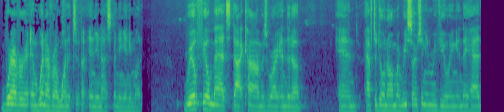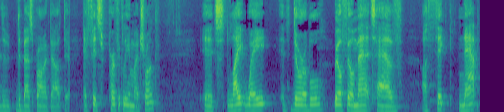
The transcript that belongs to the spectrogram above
wherever and whenever I wanted to, and you're not spending any money. RealFeelMats.com is where I ended up, and after doing all my researching and reviewing, and they had the, the best product out there. It fits perfectly in my trunk. It's lightweight it's durable. Real Feel mats have a thick nap,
